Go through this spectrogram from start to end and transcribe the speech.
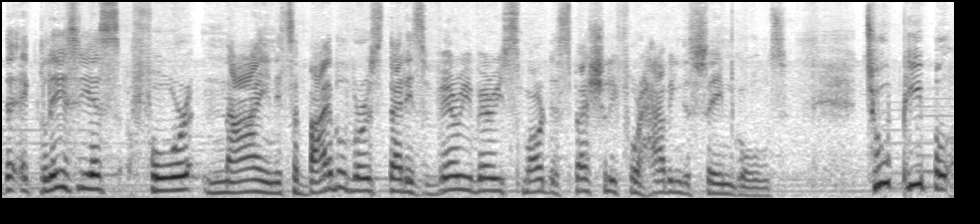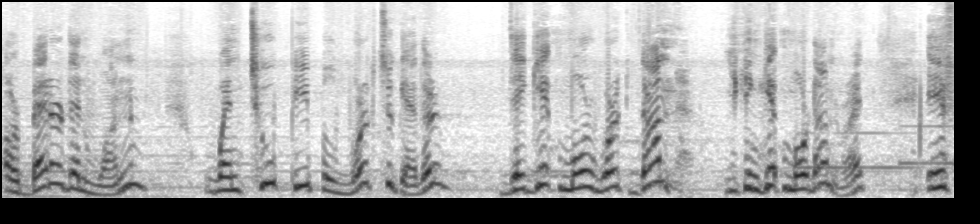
the Ecclesiastes 4 9. It's a Bible verse that is very, very smart, especially for having the same goals. Two people are better than one. When two people work together, they get more work done. You can get more done, right? If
